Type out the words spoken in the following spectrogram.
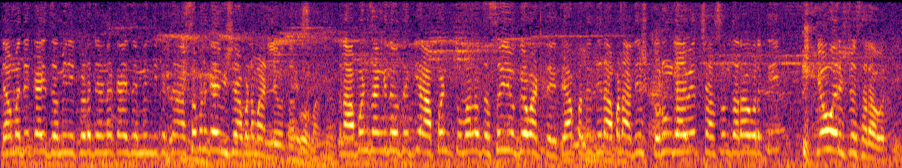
त्यामध्ये काही जमीन इकडे देणं काही जमीन तिकडे देणं असं पण काही विषय आपण मांडले होते. तर आपण सांगितलं होतं की आपण तुम्हाला जसं योग्य वाटतंय त्या पद्धतीने आपण आदेश करून घ्यावेत शासन स्तरावरती किंवा वरिष्ठ स्तरावरती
